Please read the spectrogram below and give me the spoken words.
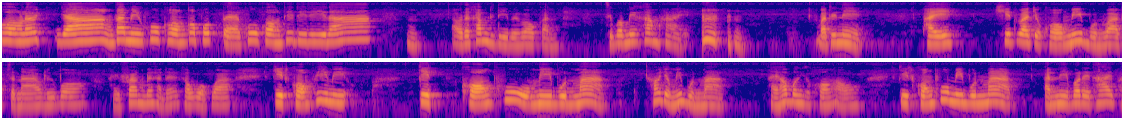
ครองแล้วยัง ถ้ามีคู่ครองก็พบแต่คู่ครองที่ดี ๆ นะเอาแต่คำดีๆไปเว้ากัน สิบ่มีคำหายบัดที่นี่ไผคิดว่าเจ้าของมีบุญวาสนาหรือบ่ให้ฟังเด้อค่ะเด้อเขาบอกว่า จิตของพี่มีจิตของผู้มีบุญมากเขาจะมีบุญมากให้เขาเบิ่งเจ้าของเอา จิตของผู้มีบุญมาก อันนี้บ่ได้ท่ายไผ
